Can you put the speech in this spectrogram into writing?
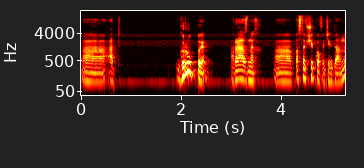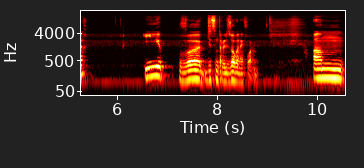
а, от группы разных а, поставщиков этих данных и в децентрализованной форме. Um,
